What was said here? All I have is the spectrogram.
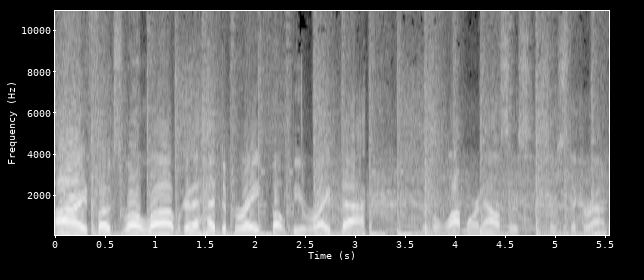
All right, folks. Well, uh, we're going to head to break, but we'll be right back with a lot more analysis, so stick around.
